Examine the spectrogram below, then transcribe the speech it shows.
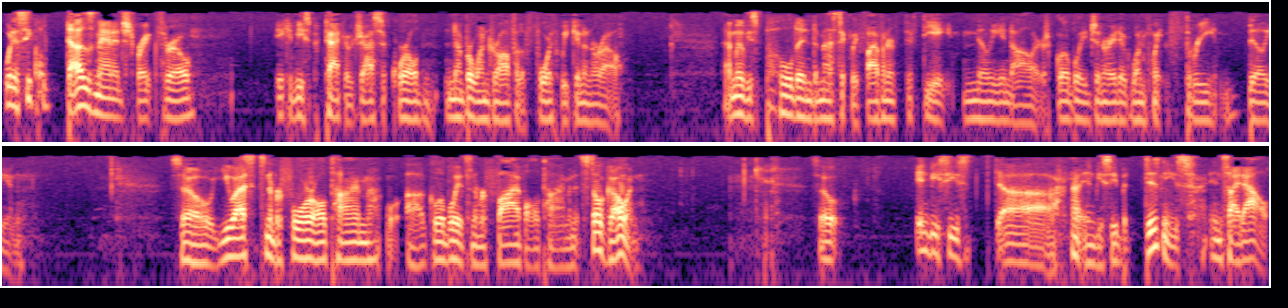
when a sequel does manage to break through, it can be spectacular. Jurassic World number one draw for the fourth weekend in a row. That movie's pulled in domestically 558 million dollars. Globally generated 1.3 billion. So U.S. it's number four all time. Uh, globally it's number five all time, and it's still going. So NBC's uh, not NBC, but Disney's Inside Out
